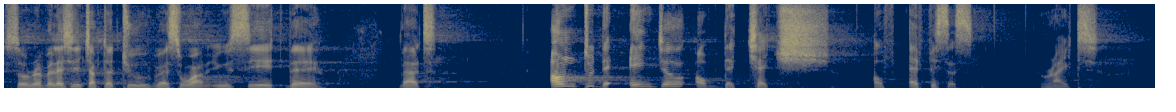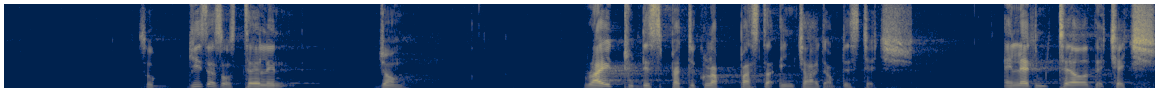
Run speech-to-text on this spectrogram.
So, Revelation chapter 2, verse 1, you see it there that unto the angel of the church of Ephesus, right. So, Jesus was telling John, write to this particular pastor in charge of this church and let him tell the church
